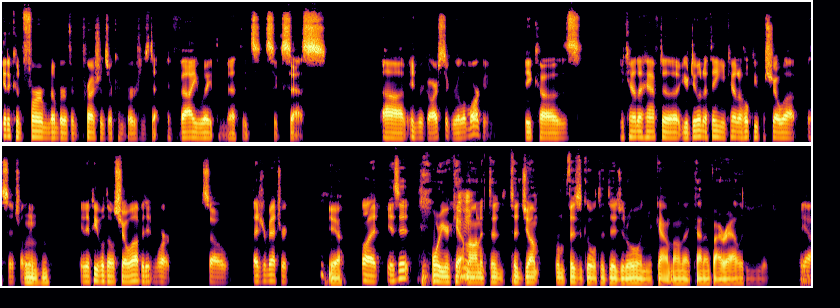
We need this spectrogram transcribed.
get a confirmed number of impressions or conversions to evaluate the method's success uh, in regards to guerrilla marketing, because you kind of have to. You're doing a thing. You kind of hope people show up, essentially, Mhm. and if people don't show up, it didn't work. So that's your metric. Yeah. But is it? Or you're counting on it to, to jump from physical to digital, and you're counting on that kind of virality of, of Yeah.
